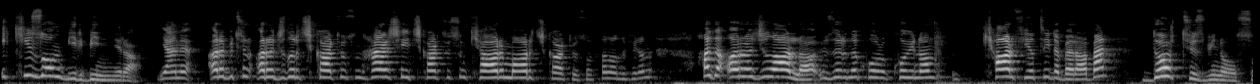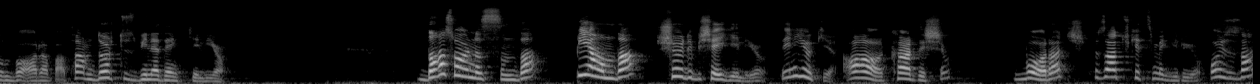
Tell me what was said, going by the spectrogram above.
211 bin lira. Yani ara bütün aracıları çıkartıyorsun, her şeyi çıkartıyorsun, karı marı çıkartıyorsun falan filan. Hadi aracılarla üzerine ko- koyulan kar fiyatıyla beraber 400 bin olsun bu araba. Tamam 400 bine denk geliyor. Daha sonrasında bir anda şöyle bir şey geliyor. Deniyor ki aa kardeşim bu araç özel tüketime giriyor. O yüzden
